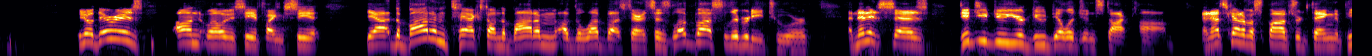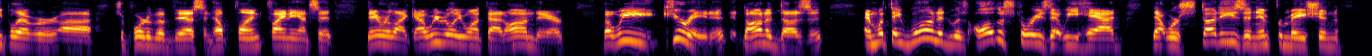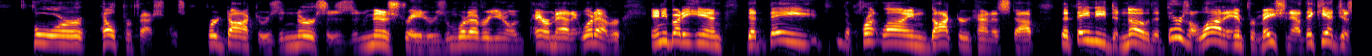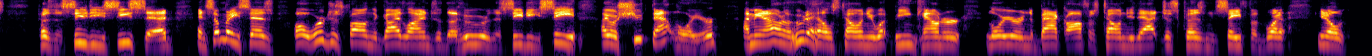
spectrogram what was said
know, there is on, well, let me see if I can see it. Yeah, the bottom text on the bottom of the Love Bus there, it says Love Bus Liberty Tour. And then it says, Did you do your due diligence.com? And that's kind of a sponsored thing. The people that were uh, supportive of this and helped fin- finance it, they were like, oh, we really want that on there. But we curate it. Donna does it. And what they wanted was all the stories that we had that were studies and information for health professionals, for doctors and nurses, administrators, and whatever, you know, paramedic, whatever, anybody in that they, the frontline doctor kind of stuff, that they need to know that there's a lot of information out. They can't just, because the CDC said, and somebody says, oh, we're just following the guidelines of the WHO or the CDC. I go, shoot that lawyer. I mean, I don't know who the hell's telling you what bean counter lawyer in the back office telling you that just because it's safe of what, you know,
